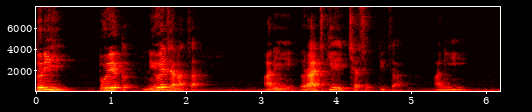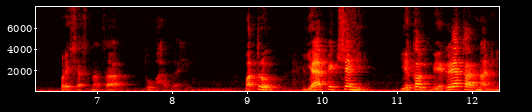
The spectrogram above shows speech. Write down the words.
तरीही तो एक नियोजनाचा आणि राजकीय इच्छाशक्तीचा आणि प्रशासनाचा तो भाग आहे. मात्र यापेक्षाही एका वेगळ्या कारणाने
